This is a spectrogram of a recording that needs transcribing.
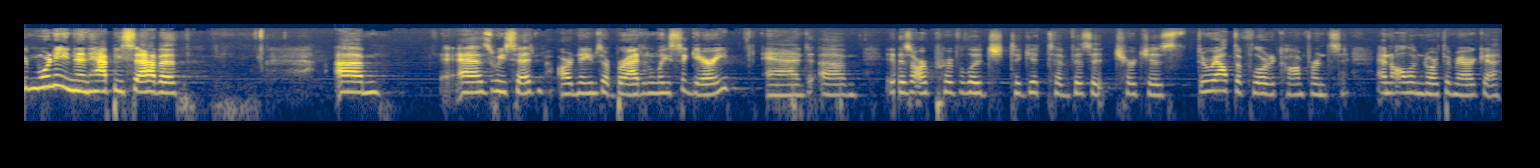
Good morning and happy Sabbath. Um, as we said, our names are Brad and Lisa Gary, and um, it is our privilege to get to visit churches throughout the Florida Conference and all of North America.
